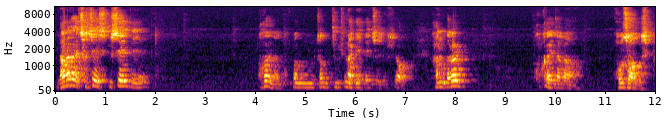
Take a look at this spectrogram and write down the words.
나라가 첫째 있어야 돼. 그거는 국방을 좀 튼튼하게 해 주십시오. 하는 거를 국가에다가 호소하고 싶어요.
